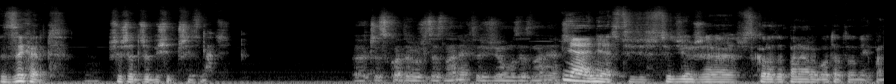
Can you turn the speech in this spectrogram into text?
Zychert przyszedł, żeby się przyznać. E, Czy składał już zeznania? Ktoś wziął mu zeznania? Czy... Nie, nie, stwierdzi- stwierdziłem, że skoro to pana robota, to niech pan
